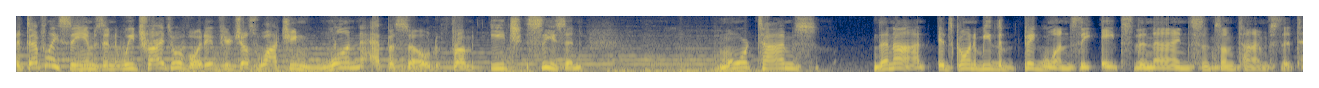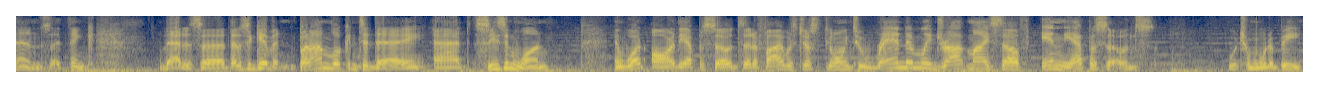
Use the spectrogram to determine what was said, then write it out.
it definitely seems, and we try to avoid it. If you're just watching one episode from each season, more times than not, it's going to be the big ones, the eights, the nines, and sometimes the tens. I think that is a, that is a given. But I'm looking today at season one, and what are the episodes that if I was just going to randomly drop myself in the episodes, which one would it be?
